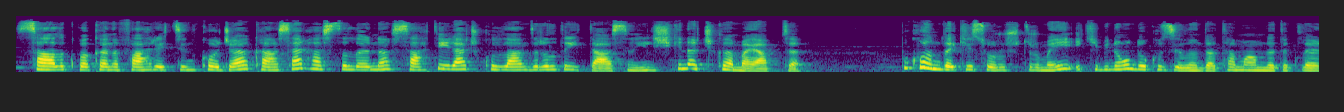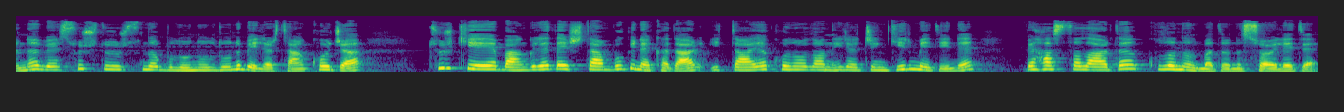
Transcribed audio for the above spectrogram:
Sağlık Bakanı Fahrettin Koca, kanser hastalarına sahte ilaç kullandırıldığı iddiasına ilişkin açıklama yaptı. Bu konudaki soruşturmayı 2019 yılında tamamladıklarını ve suç duyurusunda bulunulduğunu belirten Koca, Türkiye'ye Bangladeş'ten bugüne kadar iddiaya konu olan ilacın girmediğini ve hastalarda kullanılmadığını söyledi.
